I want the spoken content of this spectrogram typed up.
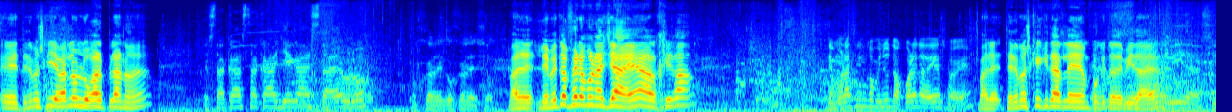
eh, tenemos que llevarlo a un lugar plano, ¿eh? Está acá, está acá, llega esta, eh, bro. Cógele, cógele eso. Vale, le meto feromonas ya, ¿eh? Al giga. Demora 5 minutos, acuérdate de eso, eh. Vale, tenemos que quitarle un poquito de vida, De ¿eh? vida, sí.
